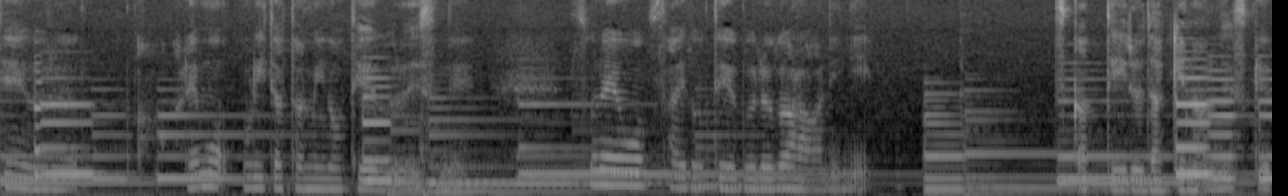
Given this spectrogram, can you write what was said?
テーブルあれも折りたたみのテーブルですね。それをサイドテーブル代わりに使っているだけなんですけど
